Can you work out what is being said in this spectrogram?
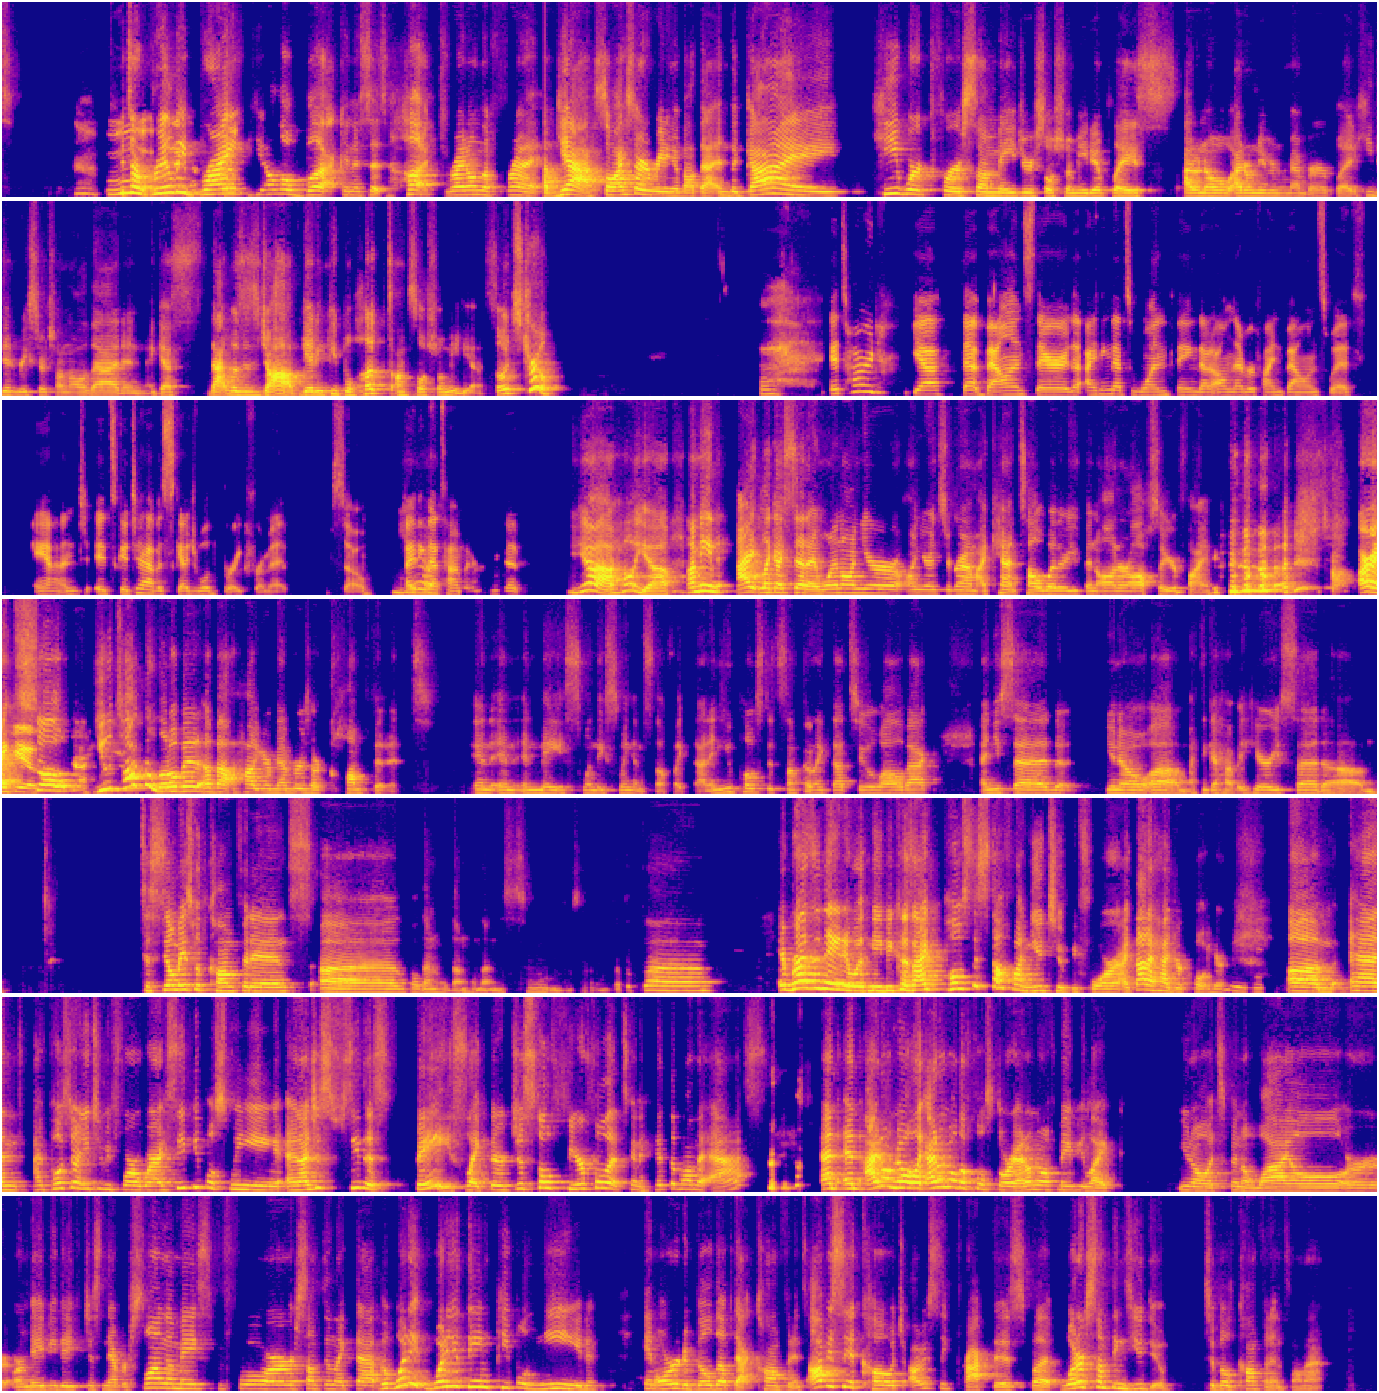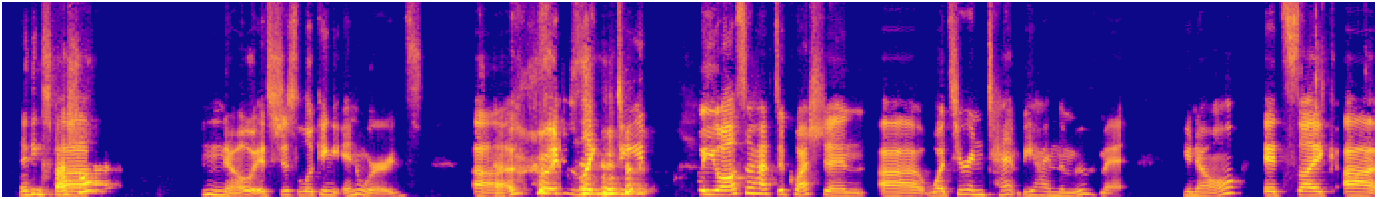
Ooh, it's a really bright yellow book and it says hooked right on the front. Yeah. So I started reading about that. And the guy, he worked for some major social media place. I don't know. I don't even remember, but he did research on all of that. And I guess that was his job, getting people hooked on social media. So it's true. it's hard. Yeah. That balance there, that I think that's one thing that I'll never find balance with. And it's good to have a scheduled break from it so yeah. I think that's how I'm going to read it. Yeah, hell yeah. I mean, I like I said, I went on your on your Instagram. I can't tell whether you've been on or off, so you're fine. All right. You. So you talked a little bit about how your members are confident in, in in mace when they swing and stuff like that. And you posted something like that too a while back. And you said, you know, um, I think I have it here. You said um, to steel mace with confidence. Uh, hold on, hold on, hold on. Blah, blah, blah it resonated with me because I posted stuff on YouTube before. I thought I had your quote here. Um, and I posted on YouTube before where I see people swinging and I just see this face like they're just so fearful that it's going to hit them on the ass. and and I don't know like I don't know the full story. I don't know if maybe like you know it's been a while or or maybe they've just never swung a mace before or something like that. But what do, what do you think people need in order to build up that confidence? Obviously, a coach, obviously, practice, but what are some things you do to build confidence on that? Anything special? Uh, no, it's just looking inwards. Uh, it's just like deep, but you also have to question uh, what's your intent behind the movement? You know, it's like uh,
